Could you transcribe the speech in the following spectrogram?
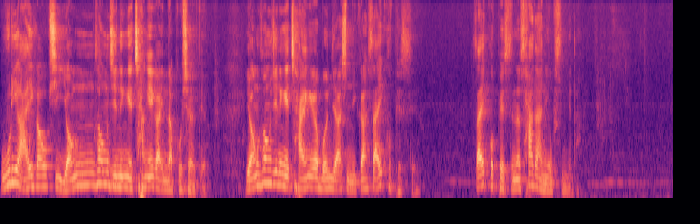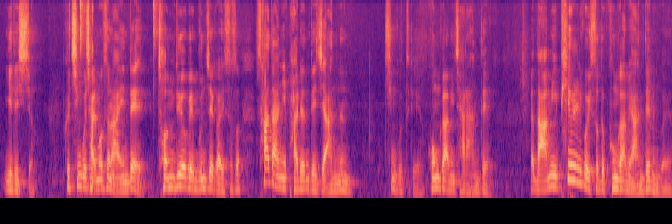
우리 아이가 혹시 영성지능에 장애가 있나 보셔야 돼요. 영성지능의 장애가 뭔지 아십니까? 사이코패스예요. 사이코패스는 사단이 없습니다. 이해되시죠? 그 친구 잘못은 아닌데 전두엽에 문제가 있어서 사단이 발현되지 않는 친구들이에요. 공감이 잘 안 돼요. 그러니까 남이 피 흘리고 있어도 공감이 안 되는 거예요.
